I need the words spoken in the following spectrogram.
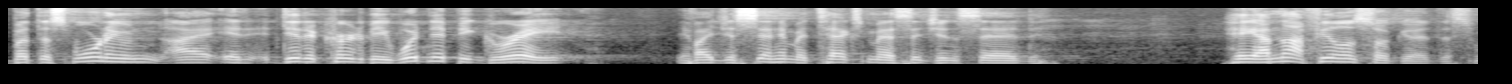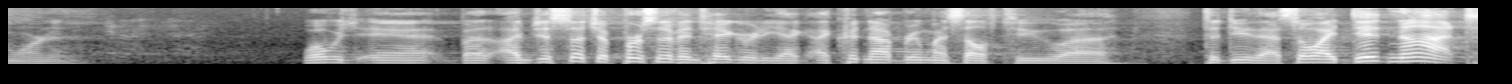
But this morning, I, it, it did occur to me wouldn't it be great if I just sent him a text message and said, Hey, I'm not feeling so good this morning? What would you, eh, but I'm just such a person of integrity. I, I could not bring myself to, uh, to do that. So I did not.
